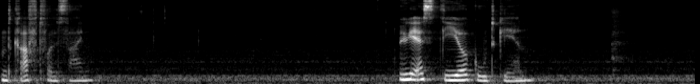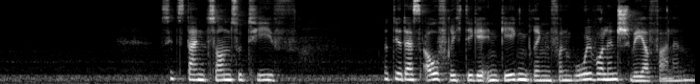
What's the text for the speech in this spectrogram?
und kraftvoll sein. Möge es dir gut gehen. Sitzt dein Zorn zu tief, wird dir das aufrichtige Entgegenbringen von Wohlwollen schwerfallen.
